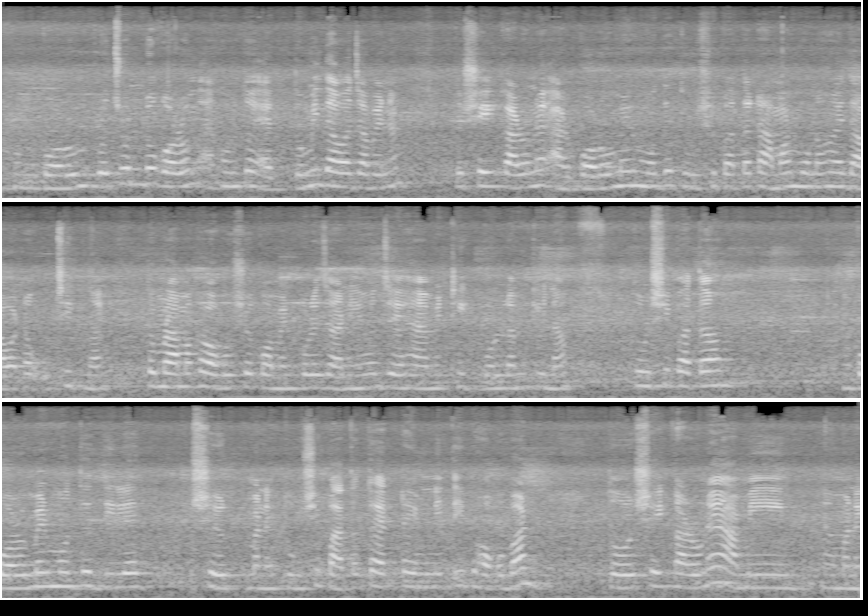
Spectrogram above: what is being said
এখন গরম, প্রচণ্ড গরম, এখন তো একদমই দেওয়া যাবে না। তো সেই কারণে আর গরমের মধ্যে তুলসী পাতাটা আমার মনে হয় দেওয়াটা উচিত নয়। তোমরা আমাকে অবশ্যই কমেন্ট করে জানিও যে হ্যাঁ আমি ঠিক বললাম কি না তুলসী পাতা গরমের মধ্যে দিলে সে মানে তুলসী পাতা তো একটা এমনিতেই ভগবান। তো সেই কারণে আমি মানে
